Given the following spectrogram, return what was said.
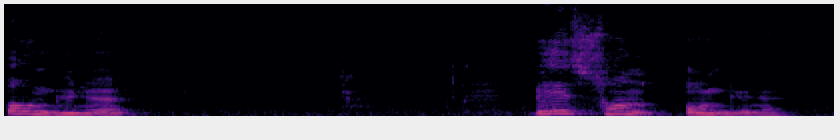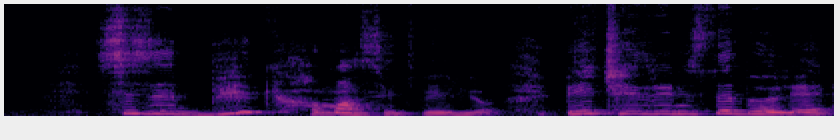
10 günü ve son 10 günü size büyük hamaset veriyor. Ve çevrenizde böyle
